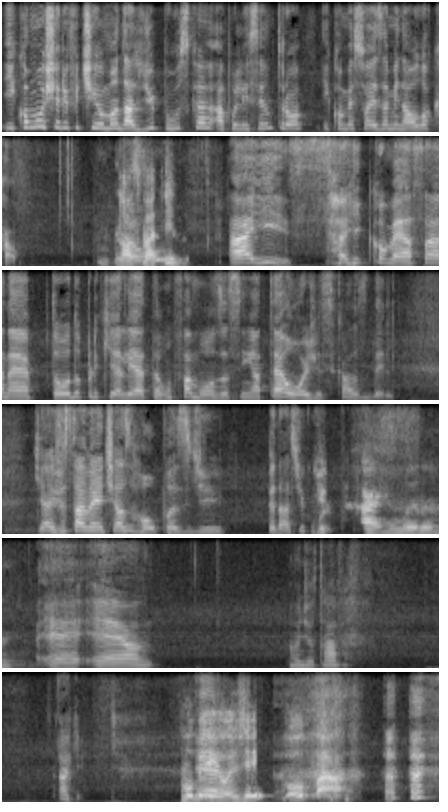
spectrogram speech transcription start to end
E como o xerife tinha o um mandado de busca, a polícia entrou e começou a examinar o local. Então, Nossa, imagina. Aí, aí começa, né, todo porque ele é tão famoso assim até hoje, esse caso dele. Que é justamente as roupas de pedaço de corpo. De carne humana. Né? É, é... Onde eu tava? Aqui. Vamos bem é... hoje, hein? Opa!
